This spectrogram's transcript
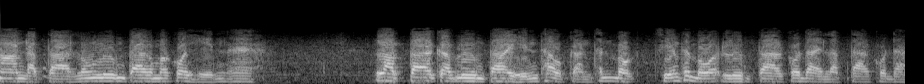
นอนหลับตาลองลืมตามาก็เห็นฮะหลับตากับลืมตาเห็นเท่ากัน ท่านบอกเสียงท่านบอกว่าลืมตาก็ได้ หลับตาก็ได้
